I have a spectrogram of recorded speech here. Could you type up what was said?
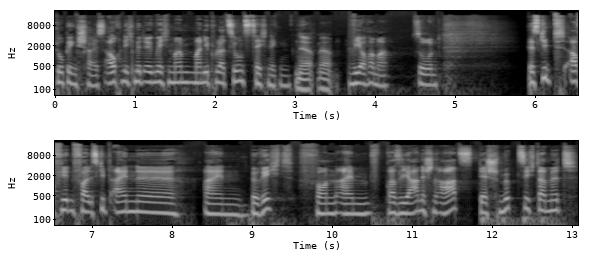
Doping-Scheiß, auch nicht mit irgendwelchen Manipulationstechniken. Ja, ja. Wie auch immer. So und es gibt auf jeden Fall, es gibt eine, ein Bericht von einem brasilianischen Arzt, der schmückt sich damit,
